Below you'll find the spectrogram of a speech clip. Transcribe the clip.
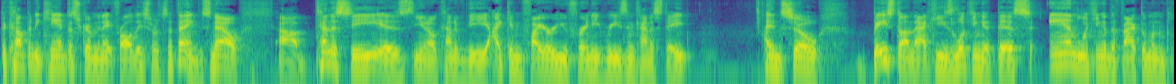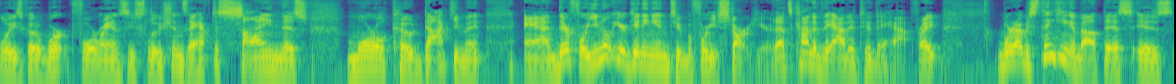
the company can't discriminate for all these sorts of things. Now, uh, Tennessee is, you know, kind of the I can fire you for any reason kind of state. And so, based on that, he's looking at this and looking at the fact that when employees go to work for Ramsey Solutions, they have to sign this moral code document. And therefore, you know what you're getting into before you start here. That's kind of the attitude they have, right? Where I was thinking about this is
